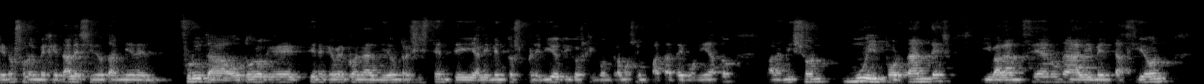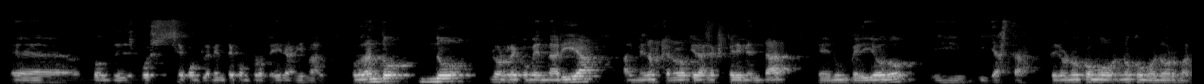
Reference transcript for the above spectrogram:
que no solo en vegetales, sino también en fruta o todo lo que tiene que ver con el almidón resistente y alimentos prebióticos que encontramos en patata y boniato, para mí son muy importantes y balancean una alimentación eh, donde después se complemente con proteína animal. Por lo tanto, no lo recomendaría, al menos que no lo quieras experimentar en un periodo y, ya está, pero no como, no como norma.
